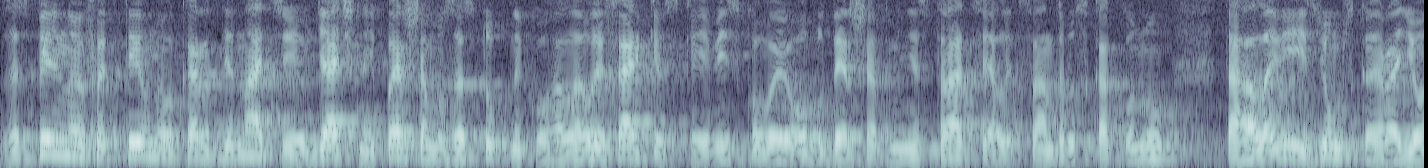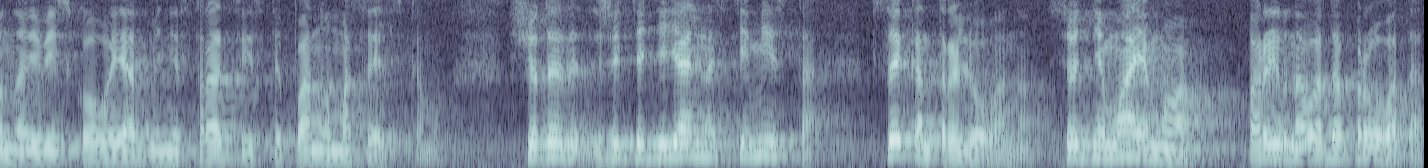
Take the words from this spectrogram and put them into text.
За спільну ефективну координацію вдячний першому заступнику голови Харківської військової облдержадміністрації Олександру Скакуну та голові Ізюмської районної військової адміністрації Степану Масельському. Щодо життєдіяльності міста, все контрольовано. Сьогодні маємо порив на водопроводах,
